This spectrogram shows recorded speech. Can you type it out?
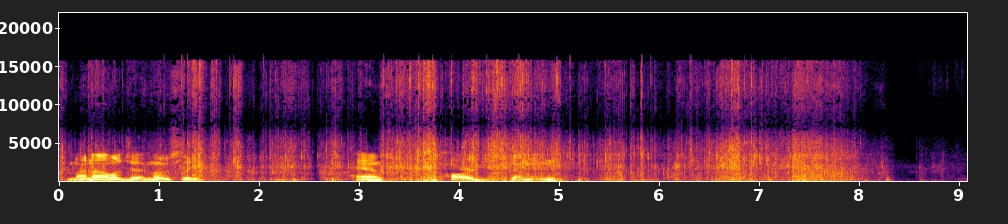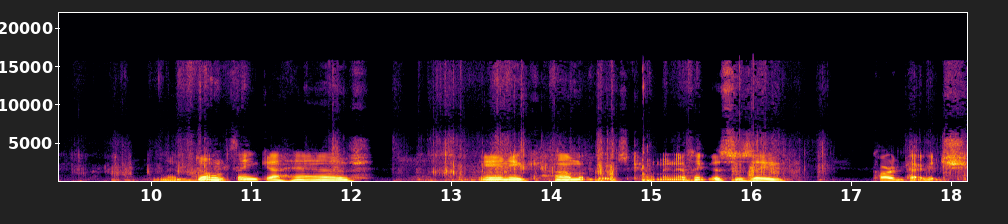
To my knowledge, I mostly have cards coming. I don't think I have any comic books coming. I think this is a card package.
